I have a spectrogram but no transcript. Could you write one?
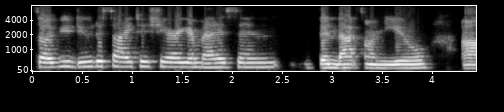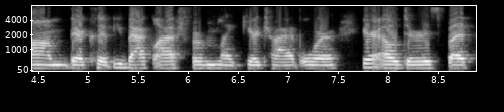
So if you do decide to share your medicine then that's on you. Um, there could be backlash from like your tribe or your elders, but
